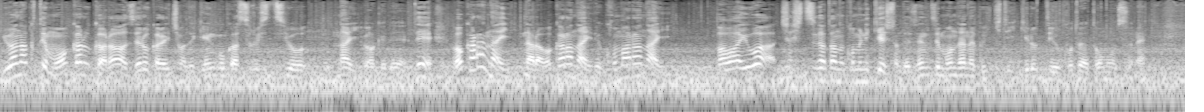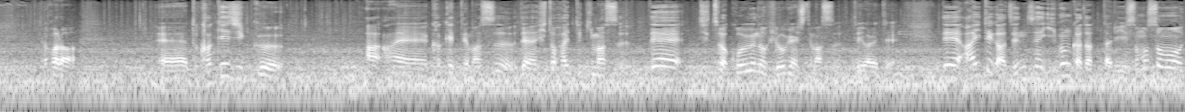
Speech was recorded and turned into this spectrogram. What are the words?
言わなくても分かるから0から1まで言語化する必要ないわけで。で分からないなら分からないで困らない場合は茶室型のコミュニケーションで全然問題なく生きていけるっていうことだと思うんですよね。だから、えーと、掛け軸あ、えー、かけてます。で人入ってきます。で実はこういうのを表現してますって言われて。で相手が全然異文化だったりそもそも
